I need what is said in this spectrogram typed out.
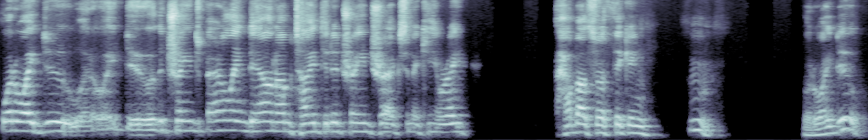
what do i do? What do i do? The train's barreling down. I'm tied to the train tracks and i can't write. How about start thinking hmm what do i do?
